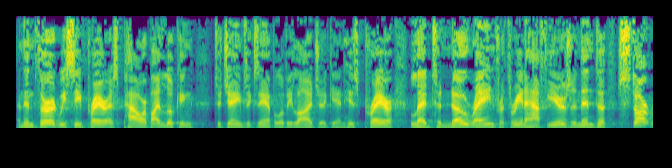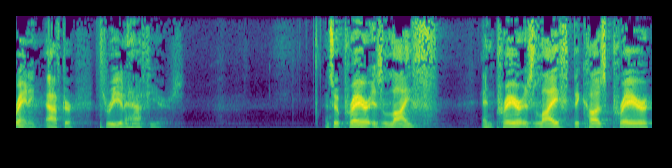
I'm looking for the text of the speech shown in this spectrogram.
And then third, we see prayer as power by looking to James' example of Elijah again. His prayer led to no rain for three and a half years and then to start raining after three and a half years. And so prayer is life, and prayer is life because prayer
